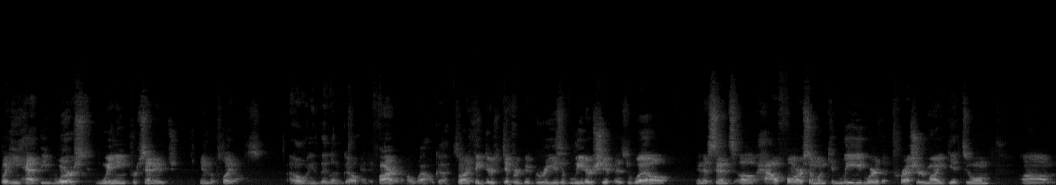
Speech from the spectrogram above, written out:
but he had the worst winning percentage in the playoffs, Oh, and they let him go. and they fired him. Oh wow. Okay. So I think there's different degrees of leadership as well, in a sense of how far someone can lead, where the pressure might get to them, um,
